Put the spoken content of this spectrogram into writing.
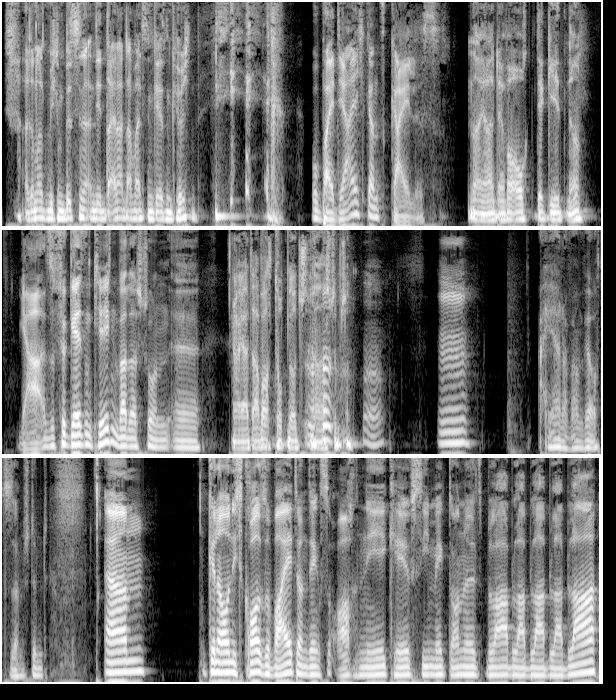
Erinnert mich ein bisschen an den Diner damals in Gelsenkirchen. Wobei der eigentlich ganz geil ist. Naja, der war auch, der geht, ne? Ja, also für Gelsenkirchen war das schon. Äh, naja, da war es top-notch. Ja, stimmt schon. Mhm. Ah ja, da waren wir auch zusammen, stimmt. Ähm, genau, und ich scroll so weiter und denk so, ach nee, KFC, McDonalds, bla bla bla bla bla.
